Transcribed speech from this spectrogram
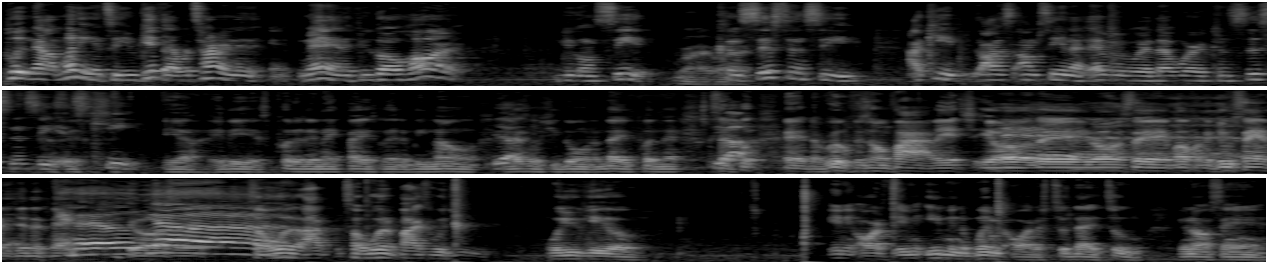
putting out money until you get that return. And, and man, if you go hard, you're gonna see it. Right, right. Consistency. I keep. I, I'm seeing that everywhere. That word consistency is key. Yeah, it is. Put it in their face, let it be known. Yeah. That's what you're doing today, putting that. So Yeah. put, the roof is on fire, bitch. You know what I'm saying? You know what I'm saying? Motherfucker, do sandwich in the thing. Hell you know yeah. What so what? I, so what advice would you would you give any artist, even even the women artists today too? You know what I'm saying?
